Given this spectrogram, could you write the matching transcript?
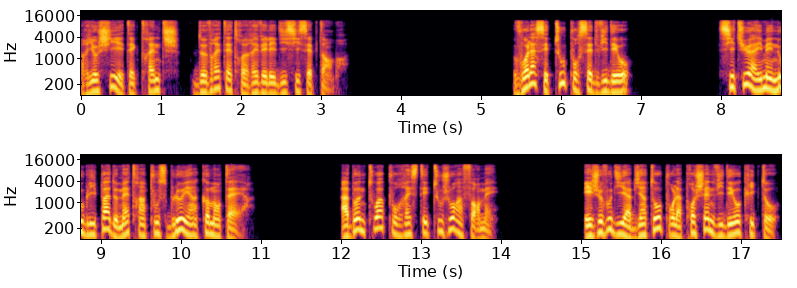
Ryoshi et TechTrench devraient être révélés d'ici septembre. Voilà c'est tout pour cette vidéo. Si tu as aimé n'oublie pas de mettre un pouce bleu et un commentaire. Abonne-toi pour rester toujours informé. Et je vous dis à bientôt pour la prochaine vidéo crypto.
